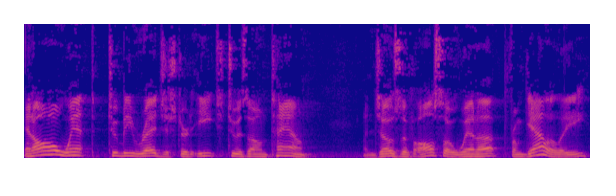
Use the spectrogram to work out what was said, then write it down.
And all went to be registered, each to his own town. And Joseph also went up from Galilee,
